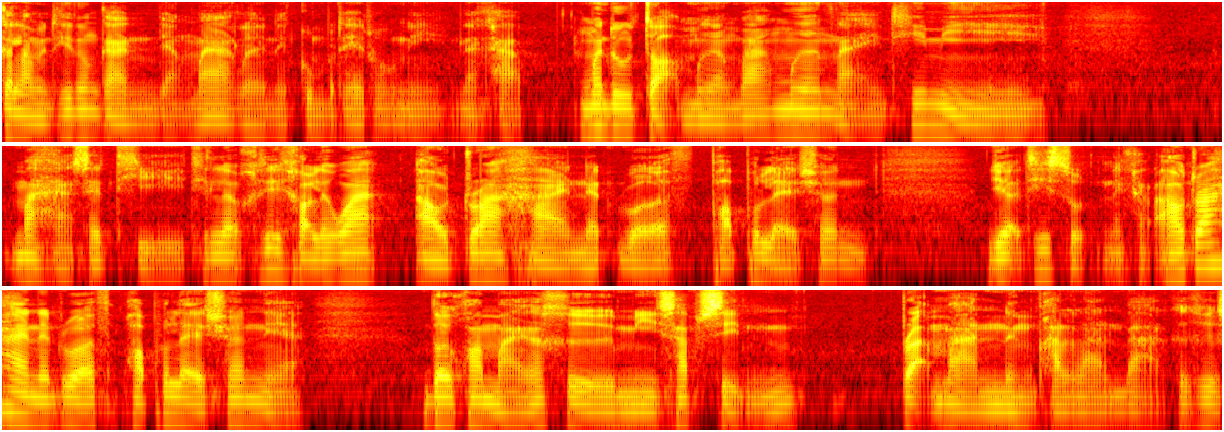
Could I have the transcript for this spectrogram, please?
กำลังเป็นที่ต้องการอย่างมากเลยในกลุ่มประเทศพวกนี้นะครับมาดูเจาะเมืองบ้างเมืองไหนที่มีมหาเศรษฐีที่ที่เขาเรียกว่า ultra high net worth population เยอะที่สุดนะครับ ultra high net worth population เนี่ย โดยความหมายก็คือมีทรัพย์สินประมาณ 1,000 ล้านบาทก็คือ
